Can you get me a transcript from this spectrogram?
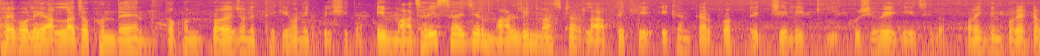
কথায় বলে, আল্লাহ যখন দেন, তখন প্রয়োজনের থেকে অনেক বেশি দেন। এই মাঝারি সাইজের মার্লিন মাছটার লাভ দেখে এখানকার প্রত্যেক জেলে কি খুশি হয়ে গিয়েছিল। অনেকদিন পরে একটা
